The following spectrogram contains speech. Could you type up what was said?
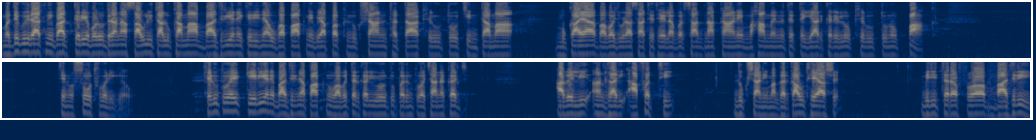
મધ્ય ગુજરાતની વાત કરીએ, વડોદરાના સાવલી તાલુકામાં બાજરી અને કેરીના ઊભા પાકને વ્યાપક નુકસાન થતા ખેડૂતો ચિંતામાં મુકાયા. વાવાઝોડા સાથે થયેલા વરસાદના કારણે મહા મહેનતે તૈયાર કરેલો ખેડૂતોનો પાક તેનો સોથ વળી ગયો. ખેડૂતોએ કેરી અને બાજરીના પાકનું વાવેતર કર્યું હતું, પરંતુ અચાનક જ આવેલી અણધારી આફતથી નુકસાનીમાં ગરકાવ થયા છે. બીજી તરફ બાજરી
